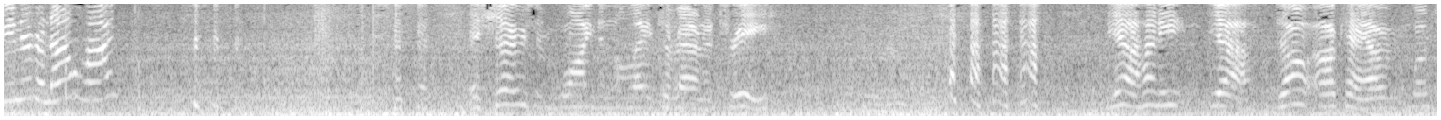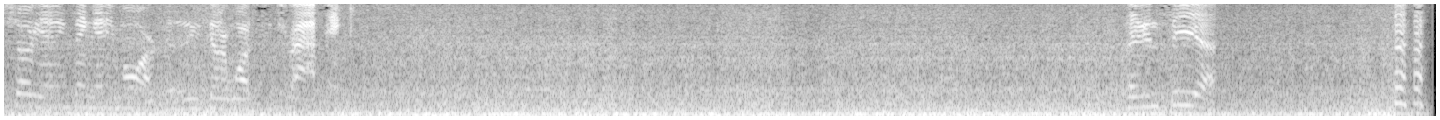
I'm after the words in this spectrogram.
Well, you never know, hon. it shows him winding the legs around a tree. yeah, honey. Yeah. Don't. Okay, I won't show you anything anymore because he's got to watch the traffic. They didn't see ya.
